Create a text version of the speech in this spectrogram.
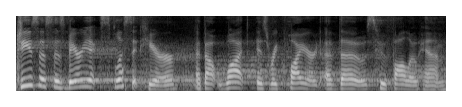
Jesus is very explicit here about what is required of those who follow him.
